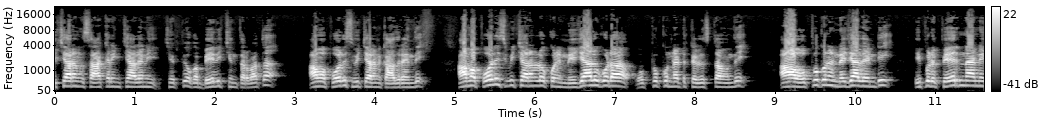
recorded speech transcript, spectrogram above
విచారణకు సహకరించాలని చెప్పి ఒక బెయిల్ ఇచ్చిన తర్వాత ఆమె పోలీసు విచారణకు హాజరైంది. ఆమె పోలీసు విచారణలో కొన్ని నిజాలు కూడా ఒప్పుకున్నట్టు తెలుస్తూ ఉంది. ఆ ఒప్పుకున్న నిజాలేంటి? ఇప్పుడు పేరు నాని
